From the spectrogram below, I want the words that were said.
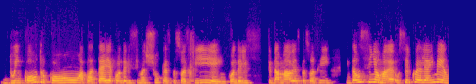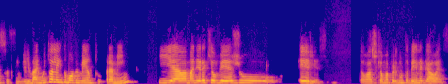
do encontro com a plateia quando ele se machuca e as pessoas riem, quando ele se dá mal e as pessoas riem. Então, sim, é uma, é, o circo ele é imenso, assim, ele vai muito além do movimento para mim e é a maneira que eu vejo ele. Assim. Então, acho que é uma pergunta bem legal essa.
